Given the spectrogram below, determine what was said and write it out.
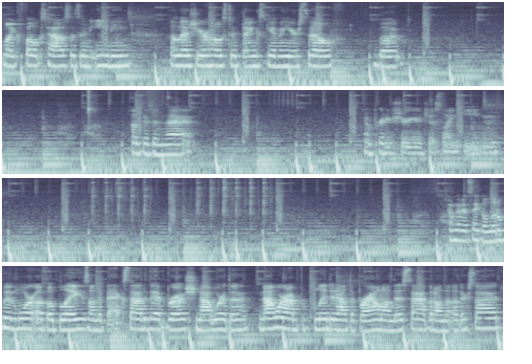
like folks' houses and eating unless you're hosting Thanksgiving yourself. But other than that, I'm pretty sure you're just like eating. I'm gonna take a little bit more of a blaze on the back side of that brush, not where the not where I blended out the brown on this side, but on the other side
